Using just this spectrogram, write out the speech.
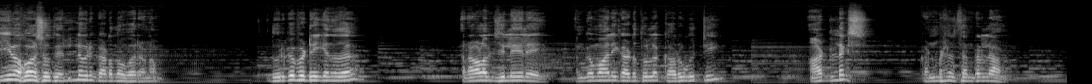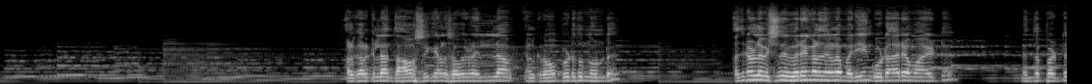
ഈ മഹോത്സവത്തിൽ എല്ലാവരും കടന്നു വരണം. ദുർഗപ്പെട്ടിരിക്കുന്നത് എറണാകുളം ജില്ലയിലെ അങ്കമാലിക്ക് അടുത്തുള്ള കറുകുറ്റി ആഡ്ലക്സ് കൺവെൻഷൻ സെന്ററിലാണ് ആൾക്കാർക്കെല്ലാം താമസിക്കാനുള്ള സൗകര്യങ്ങളെല്ലാം ഞങ്ങൾ ക്രമപ്പെടുത്തുന്നുണ്ട്. അതിനുള്ള വിശദ വിവരങ്ങൾ നിങ്ങളെ മരിയും കൂടാരമായിട്ട് ബന്ധപ്പെട്ട്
